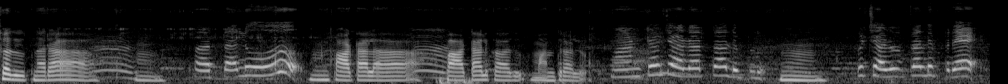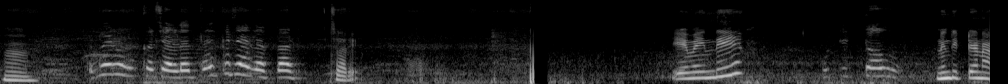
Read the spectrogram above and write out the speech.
చదువుతున్నారా? పాఠాలు. పాఠాలా? పాఠాలు కాదు మంత్రాలు. చదువుతాడు ఇప్పుడు. చదువుతాడు ఇప్పుడే. చదువుతాడు. సరే. ఏమైంది? నేను తిట్టానా?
